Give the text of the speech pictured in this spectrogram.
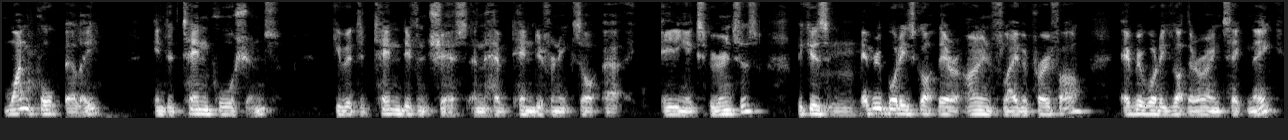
one pork belly into ten portions, give it to ten different chefs, and have ten different exo- uh, eating experiences because mm. everybody's got their own flavor profile, everybody's got their own technique.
